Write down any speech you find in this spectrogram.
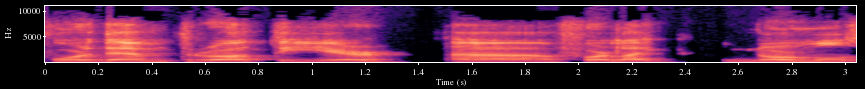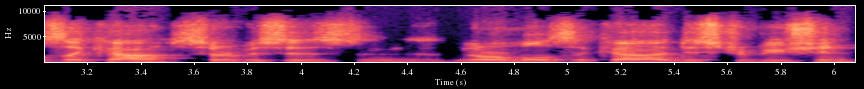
for them throughout the year uh, for like normal zakah services and normal zakah distribution.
